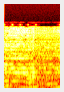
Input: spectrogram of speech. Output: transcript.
Thank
